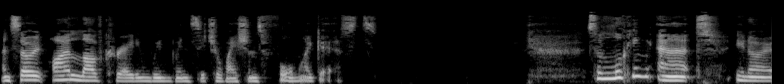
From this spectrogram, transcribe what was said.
And so I love creating win-win situations for my guests. So looking at, you know,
